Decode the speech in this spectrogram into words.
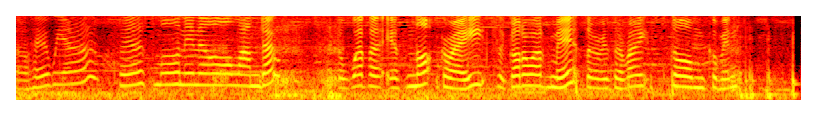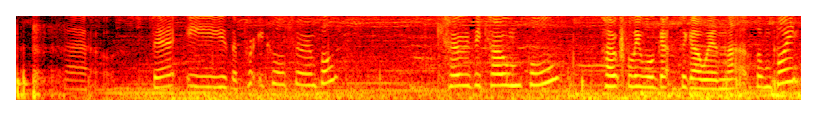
So here we are, first morning in Orlando. The weather is not great, I've got to admit, there is a right storm coming. So there is a pretty cool swimming pool, cozy cone pool. Hopefully we'll get to go in that at some point.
